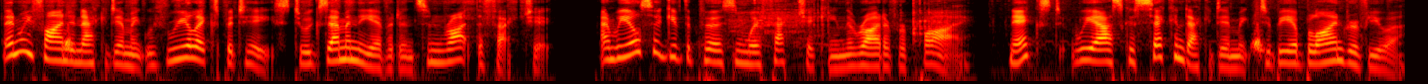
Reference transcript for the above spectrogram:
Then we find an academic with real expertise to examine the evidence and write the fact check. And we also give the person we're fact checking the right of reply. Next, we ask a second academic to be a blind reviewer.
